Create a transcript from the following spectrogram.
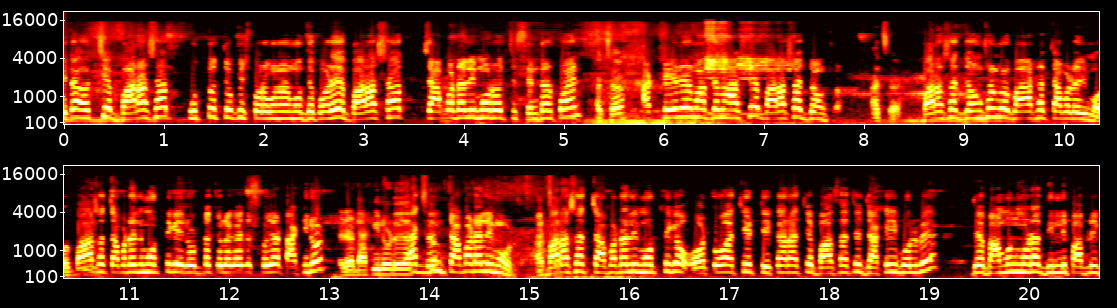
এটা হচ্ছে বারাসাত উত্তর চব্বিশ পরগনার মধ্যে পড়ে। বারাসাত চাপাডালি মোড় হচ্ছে সেন্টার পয়েন্ট আচ্ছা। আর ট্রেনের মাধ্যমে আসলে বারাসাত জংশন আচ্ছা। বারাসাত জংশন বা বারাসাত চাপাডালি মোড়। বারাসাত চাপাডালি মোড় থেকে এই রোডটা চলে গেছে সোজা টাকি রোড এটা টাকি রোডে একদম চাপাডালি মোড়। আচ্ছা। বারাসাত চাপাডালি মোড় থেকে অটো আছে টেকার আছে বাস আছে যাকেই বলবে যে বামুনমোড়া দিল্লি পাবলিক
